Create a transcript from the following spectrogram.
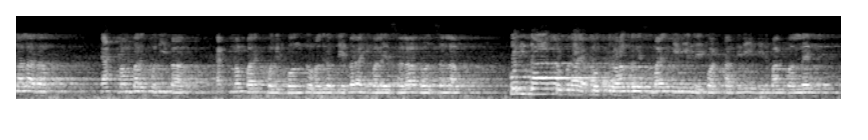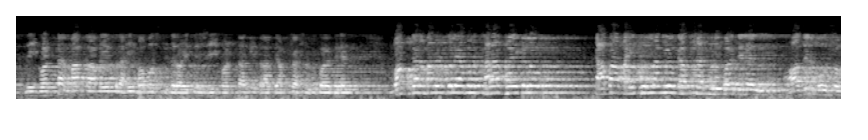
তালার এক নম্বর খলিফা, এক নম্বর খলিফ বন্ধু হজরত ইব্রাহিম ওয়াস সালাম কলিজার টুকরায় পুত্র হজরত ইসমাইলকে নিয়ে যে ঘরটা তিনি নির্মাণ করলেন যেই ঘরটা মাকাম ইব্রাহিম অবস্থিত রয়েছে, সেই ঘরটা দিয়ে তারা ব্যবসা শুরু করে দিলেন। মক্কার মানুষগুলো এমন খারাপ হয়ে গেল। কাবা বাইতুল্লাহ নিয়েও ব্যবসা শুরু করে দিলেন। হজের মৌসুম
